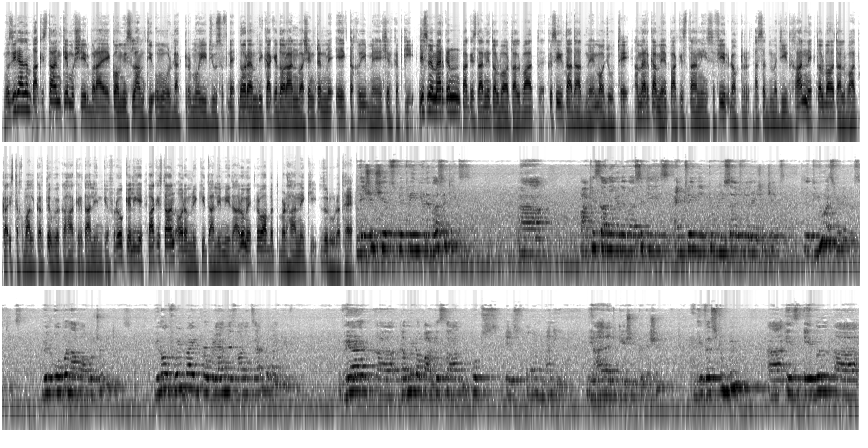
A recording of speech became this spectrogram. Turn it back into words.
वज़ीर अजम पाकिस्तान के मुशीर बरए कौमी सलामती उमूर डॉक्टर मोईद यूसुफ ने दौरा अमरीका के दौरान वाशिंगटन में एक तकरीब में शिरकत की, जिसमें अमेरिकन, पाकिस्तानी तलबा और तलबात कसीर तादाद में मौजूद थे। अमेरिका में पाकिस्तानी सफीर डॉक्टर असद मजीद खान ने तलबा और तलबात का इस्तकबाल करते हुए कहा कि तालीम के फरोग के लिए पाकिस्तान और अमरीकी तालीमी इदारों में रवाबत बढ़ाने की ज़रूरत है। Pakistani universities entering into research relationships with US universities will open up opportunities. You know, Fulbright program is one example I give you, where uh, government of Pakistan puts its own money, the Higher Education Commission, and if a student uh, is able, uh,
